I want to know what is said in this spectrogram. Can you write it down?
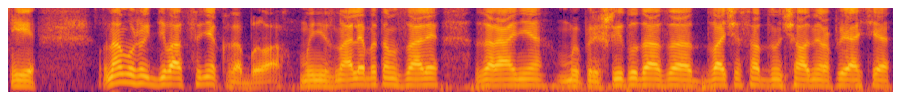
И нам уже деваться некуда было. Мы не знали об этом зале заранее. Мы пришли туда за два часа до начала мероприятия.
